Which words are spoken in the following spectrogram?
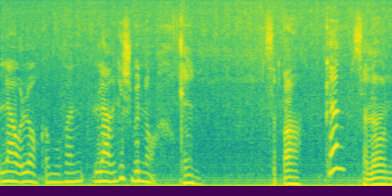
לה או לא כמובן, להרגיש בנוח. כן, ספה, כן. סלון,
